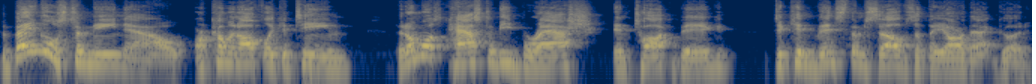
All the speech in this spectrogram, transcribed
The Bengals, to me, now are coming off like a team that almost has to be brash and talk big to convince themselves that they are that good.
